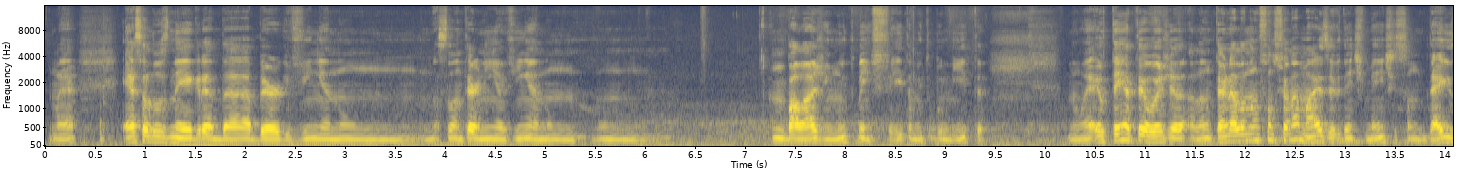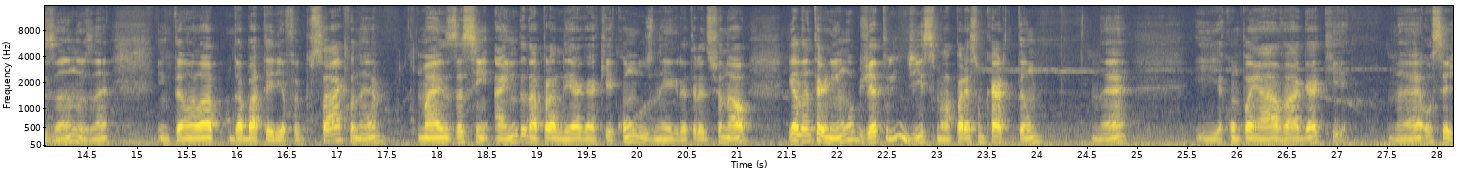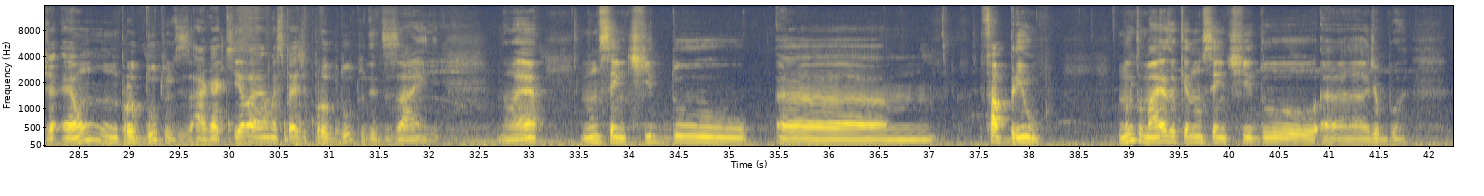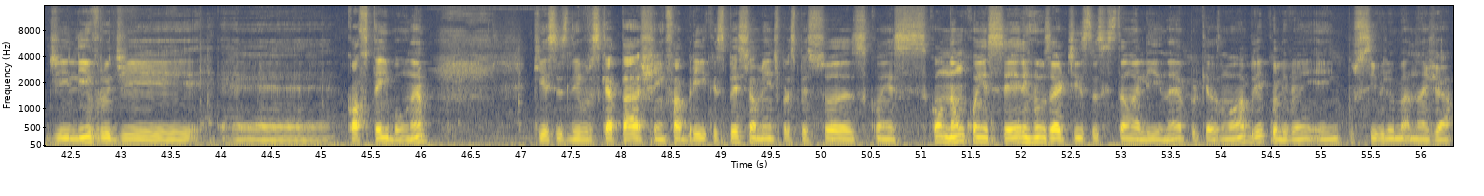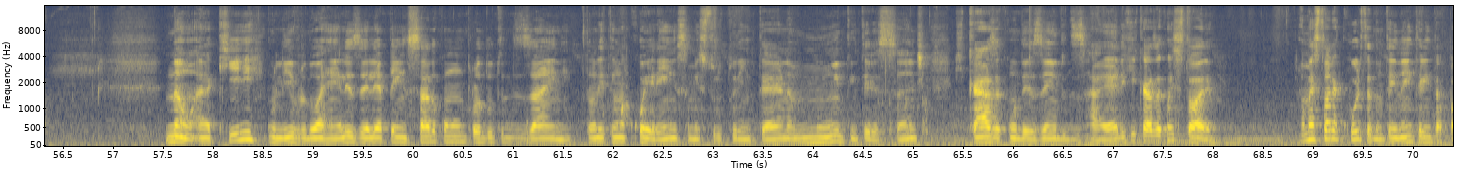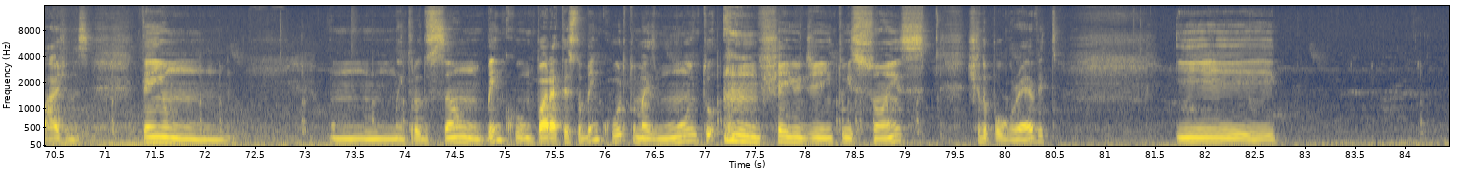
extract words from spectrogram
Né? Essa luz negra da Berg vinha num. Essa lanterninha vinha num, num uma embalagem muito bem feita, muito bonita. Não é? Eu tenho até hoje, a lanterna ela não funciona mais, evidentemente, são 10 anos, né? Então ela da bateria foi pro saco, né? Mas assim, ainda dá para ler HQ com luz negra tradicional. E a lanterninha é um objeto lindíssimo, ela parece um cartão, né? E acompanhava a HQ. Né? Ou seja, é um, produto de a HQ ela é uma espécie de produto de design, não é? Num sentido uh, fabril, muito mais do que num sentido uh, de, de livro de é, coffee table, né? Que esses livros que a Taschen fabrica, especialmente para as pessoas conhece, não conhecerem os artistas que estão ali, né? Porque elas não vão abrir, porque o livro é, é impossível de manejar. Não, aqui o livro do Arrelis ele é pensado como um produto design. Então ele tem uma coerência, uma estrutura interna muito interessante, que casa com o desenho do Israel e que casa com a história. É uma história curta, não tem nem 30 páginas. Tem um, um uma introdução, bem, um paratexto bem curto, mas muito cheio de intuições, acho que do Paul Gravett. E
